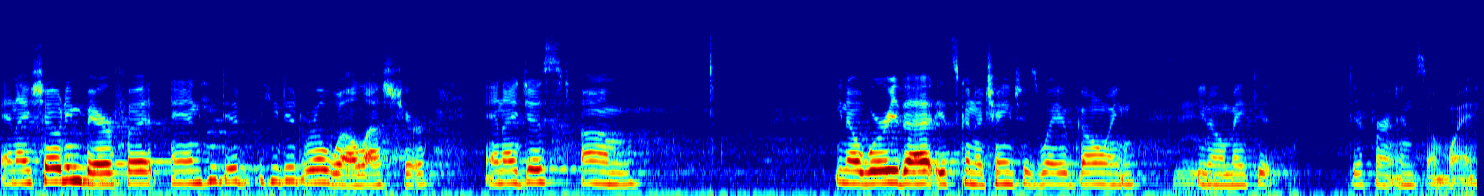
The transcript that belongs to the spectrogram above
And I showed him barefoot, and he did he did real well last year. And I just um, you know, worry that it's going to change his way of going, you know, make it different in some way.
